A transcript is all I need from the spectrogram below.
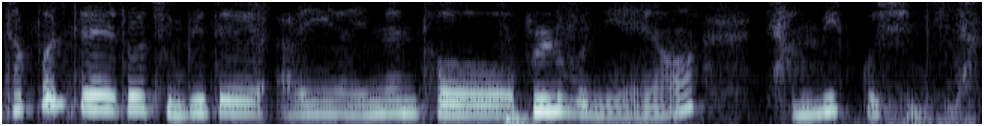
첫 번째로 준비될 아이는 더 블루분이에요. 장미꽃입니다.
